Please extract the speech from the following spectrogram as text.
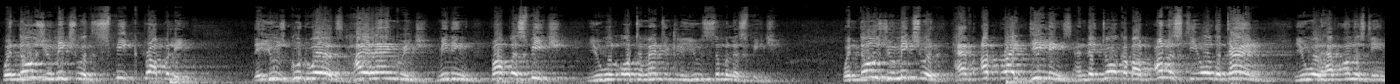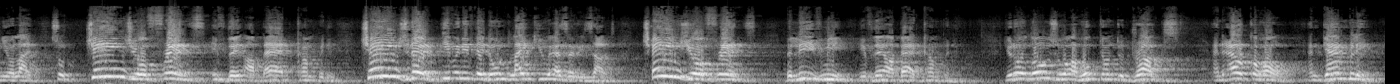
When those you mix with speak properly, they use good words, high language, meaning proper speech you will automatically use similar speech. When those you mix with have upright dealings and they talk about honesty all the time, you will have honesty in your life. So change your friends if they are bad company. Change them even if they don't like you as a result. Change your friends, believe me, if they are bad company. You know, those who are hooked onto drugs and alcohol and gambling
